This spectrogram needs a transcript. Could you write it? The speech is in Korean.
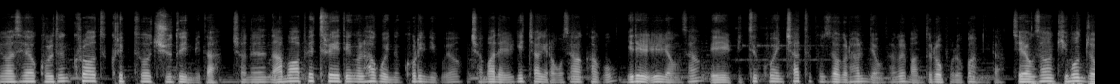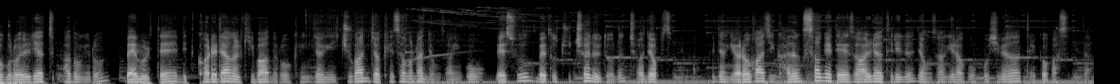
안녕하세요. 골든 크라우드 크립토 주드입니다. 저는 암호화폐 트레이딩을 하고 있는 코린이고요. 저만의 일기장이라고 생각하고 1일 1영상, 매일 비트코인 차트 분석을 하는 영상을 만들어 보려고 합니다. 제 영상은 기본적으로 엘리어트 파동 이론, 매물대 및 거래량을 기반으로 굉장히 주관적 해석을 한 영상이고 매수, 매도 추천 의도는 전혀 없습니다. 그냥 여러 가지 가능성에 대해서 알려드리는 영상이라고 보시면 될 것 같습니다.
